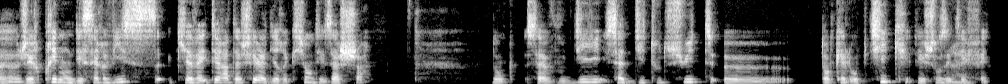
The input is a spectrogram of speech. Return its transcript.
euh, j'ai repris donc des services qui avaient été rattachés à la direction des achats. Donc ça vous dit, ça te dit tout de suite euh, dans quelle optique les choses étaient faites.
